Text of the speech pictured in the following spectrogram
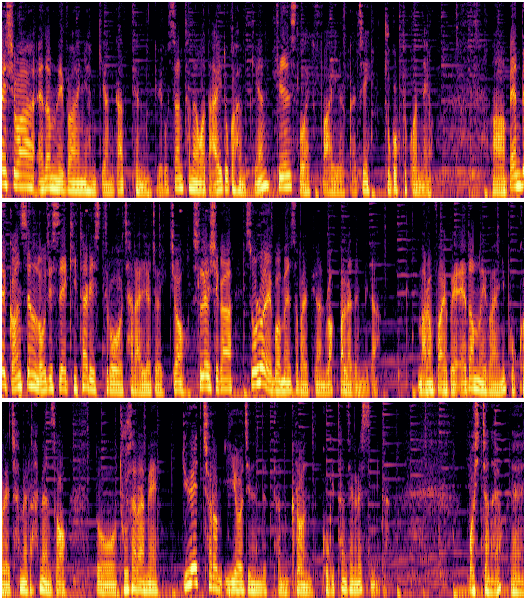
슬래시와 애덤 리바인이 함께한 Gotten 그리고 산타나와 다이도가 함께한 Feels Like Fire까지 두 곡 듣고 왔네요. 아, 밴드 건스 앤 로지스의 기타리스트로 잘 알려져 있죠. 슬래시가 솔로 앨범에서 발표한 락 발라드입니다. 마룬5의 애덤 리바인이 보컬에 참여를 하면서 또 두 사람의 듀엣처럼 이어지는 듯한 그런 곡이 탄생을 했습니다. 멋있잖아요. 예.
